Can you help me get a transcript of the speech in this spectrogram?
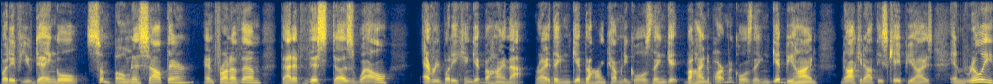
But if you dangle some bonus out there in front of them, that if this does well, everybody can get behind that, right? They can get behind company goals, they can get behind department goals, they can get behind knocking out these KPIs. And really,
